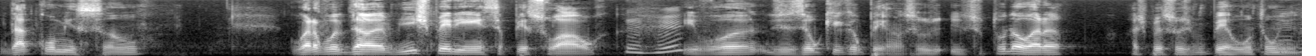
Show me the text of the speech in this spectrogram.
da comissão. Agora vou dar a minha experiência pessoal e vou dizer o que, que eu penso. Isso toda hora as pessoas me perguntam isso.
